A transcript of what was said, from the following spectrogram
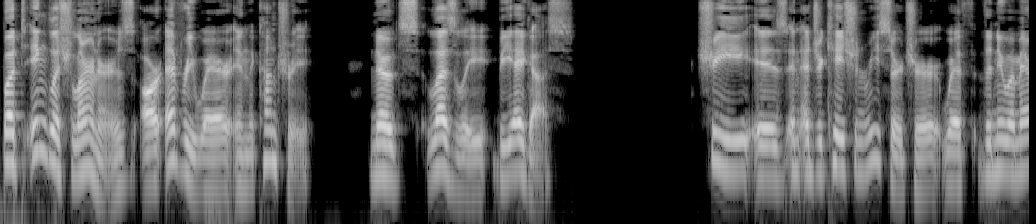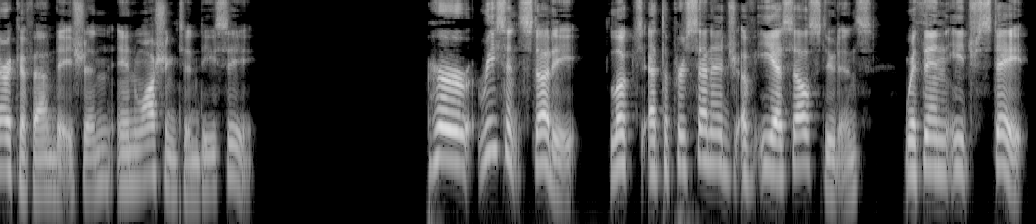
But English learners are everywhere in the country, notes Leslie Villegas. She is an education researcher with the New America Foundation in Washington, D.C. Her recent study looked at the percentage of ESL students within each state,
